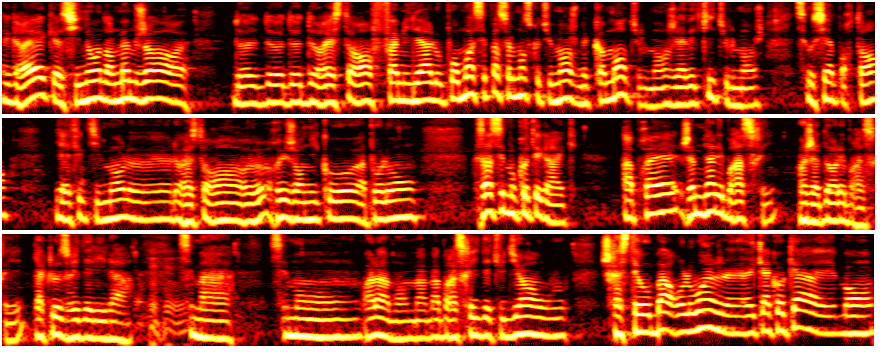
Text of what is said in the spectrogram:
et grec. Sinon, dans le même genre de, de, restaurant familial, où pour moi, c'est pas seulement ce que tu manges, mais comment tu le manges et avec qui tu le manges. C'est aussi important. Il y a effectivement le, le restaurant rue Jean-Nico, Apollon, ça, c'est mon côté grec. Après, j'aime bien les brasseries. Moi, j'adore les brasseries. La closerie des Lilas, mhm. c'est ma, c'est mon, voilà, ma, brasserie d'étudiant où je restais au bar au loin avec un coca. Et bon,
